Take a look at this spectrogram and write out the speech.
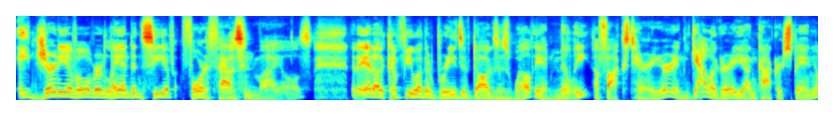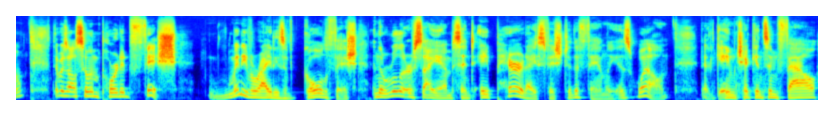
a journey of over land and sea of 4,000 miles. They had a few other breeds of dogs as well. They had Millie, a fox terrier, and Gallagher, a young cocker spaniel. There was also imported fish many varieties of goldfish, and the ruler of Siam sent a paradise fish to the family as well. Now, game chickens and fowl,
